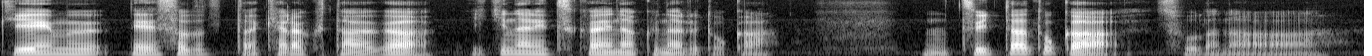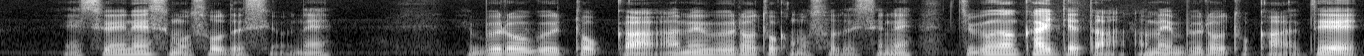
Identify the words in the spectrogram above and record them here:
ゲームで育てたキャラクターがいきなり使えなくなるとか、うん、Twitter とかそうだな SNS もそうですよね。ブログとかアメブロとかもそうですよね。自分が書いてたアメブロとかで、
